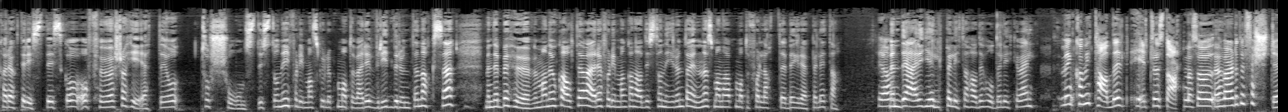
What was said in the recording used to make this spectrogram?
karakteristisk. Og, og før så het det jo torsjonsdystoni, fordi man skulle på en måte være vridd rundt en akse. Men det behøver man jo ikke alltid å være, fordi man kan ha dystoni rundt øynene, så man har på en måte forlatt det begrepet litt, da. Ja. Men det er, hjelper litt å ha det i hodet likevel. Men kan vi ta det helt fra starten? Altså, ja. Hva er det det første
